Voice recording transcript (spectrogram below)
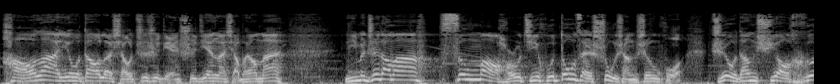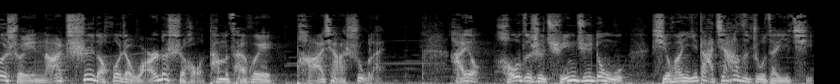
好了，又到了小知识点时间了，小朋友们，你们知道吗？僧帽猴几乎都在树上生活，只有当需要喝水、拿吃的或者玩的时候，它们才会爬下树来。还有，猴子是群居动物，喜欢一大家子住在一起。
